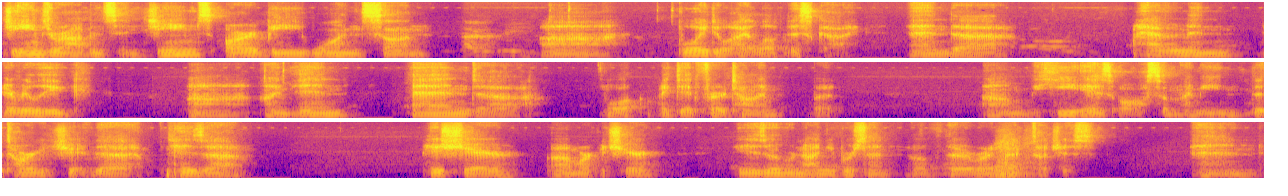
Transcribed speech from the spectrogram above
James Robinson, James RB1 son. Uh, boy, do I love this guy. And uh, have him in every league uh, I'm in, and uh, well, I did for a time, but um, he is awesome. I mean, the target share, the his uh, his share, uh, market share, is over ninety percent of the running back touches, and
